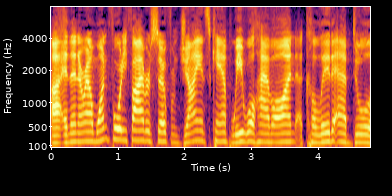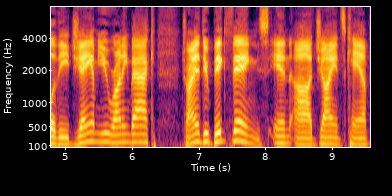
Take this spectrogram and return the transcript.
Uh, and then around 145 or so from Giants camp, we will have on Khalid Abdullah, the JMU running back, trying to do big things in uh, Giants camp.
